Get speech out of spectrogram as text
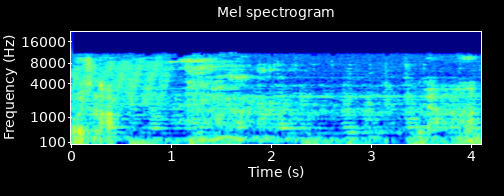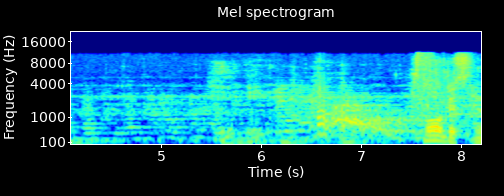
Grüßen ab. Ja. Wo bist du?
